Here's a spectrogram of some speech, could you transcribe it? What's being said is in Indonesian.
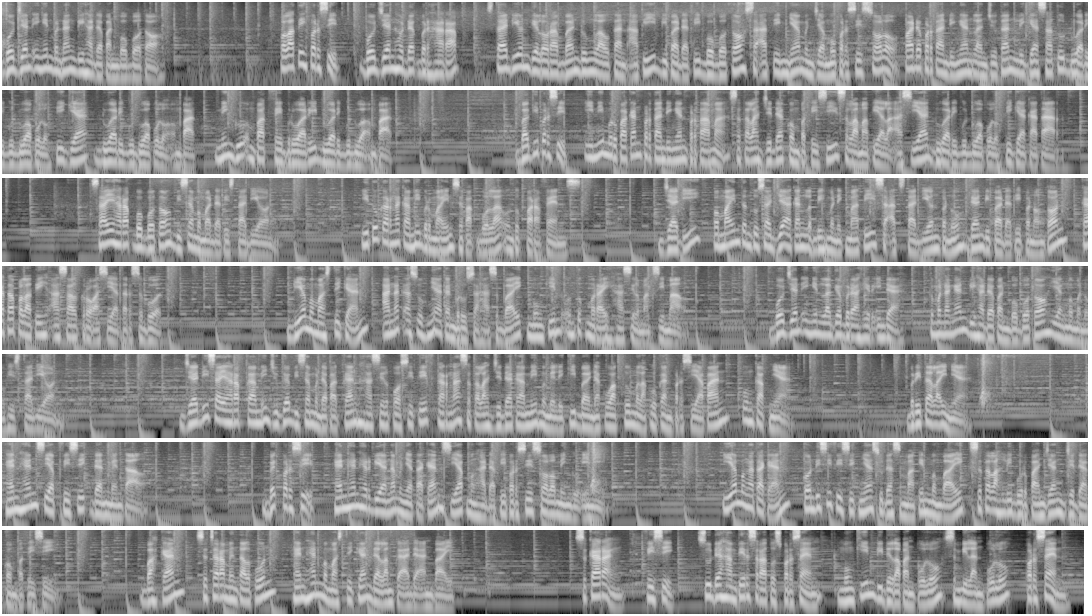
Bojan ingin menang di hadapan Bobotoh. Pelatih Persib, Bojan Hodak berharap, Stadion Gelora Bandung Lautan Api dipadati Bobotoh saat timnya menjamu Persis Solo pada pertandingan lanjutan Liga 1 2023-2024, Minggu 4 Februari 2024. Bagi Persib, ini merupakan pertandingan pertama setelah jeda kompetisi selama Piala Asia 2023 Qatar. Saya harap Bobotoh bisa memadati stadion. Itu karena kami bermain sepak bola untuk para fans. Jadi, pemain tentu saja akan lebih menikmati saat stadion penuh dan dipadati penonton, kata pelatih asal Kroasia tersebut. Dia memastikan, anak asuhnya akan berusaha sebaik mungkin untuk meraih hasil maksimal. Bojan ingin laga berakhir indah, kemenangan di hadapan Bobotoh yang memenuhi stadion. Jadi saya harap kami juga bisa mendapatkan hasil positif karena setelah jeda kami memiliki banyak waktu melakukan persiapan, ungkapnya. Berita lainnya. Hen-Hen siap fisik dan mental. Back Persib, Hen-Hen Herdiana menyatakan siap menghadapi Persis Solo minggu ini. Ia mengatakan, kondisi fisiknya sudah semakin membaik setelah libur panjang jeda kompetisi. Bahkan, secara mental pun, Hen Hen memastikan dalam keadaan baik. Sekarang, fisik, sudah hampir 100%, mungkin di 80-90%,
